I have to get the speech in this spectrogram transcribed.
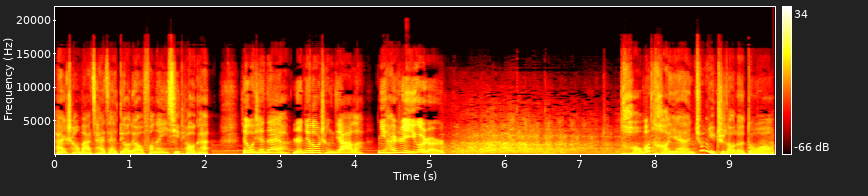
还常把彩彩调调放在一起调侃。结果现在呀，人家都成家了，你还是一个人儿，讨不讨厌？就你知道的多。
